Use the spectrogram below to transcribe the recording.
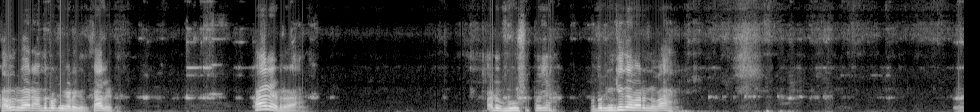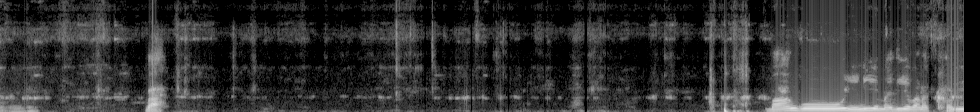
கவுர் வேறு அந்த பக்கம் கிடக்குது. கால் எடு. கால் எடுறா. அடு லூசு பையா அப்புறம் இங்கே தான் வரணும் வா. வா. வாங்கோ இனிய மதிய வணக்கம்.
